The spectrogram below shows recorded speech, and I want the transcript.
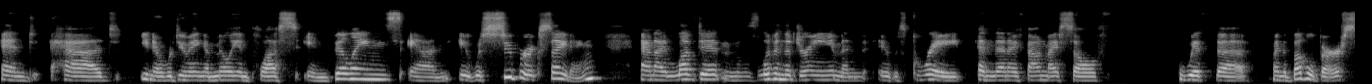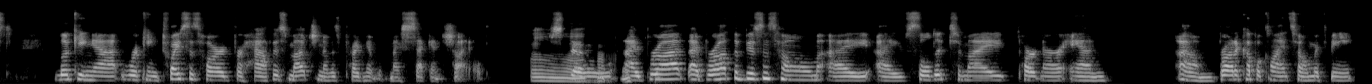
and had you know we're doing a million plus in billings and it was super exciting and i loved it and was living the dream and it was great. And then i found myself with the when the bubble burst looking at working twice as hard for half as much and i was pregnant with my second child. So mm. i brought i brought the business home. I i sold it to my partner and um, brought a couple clients home with me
